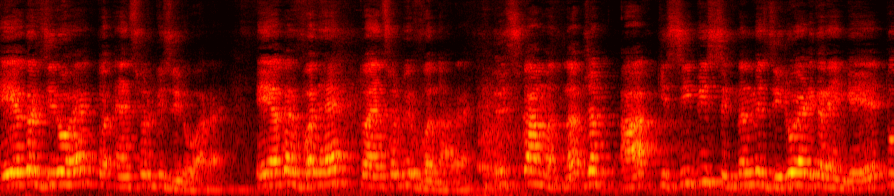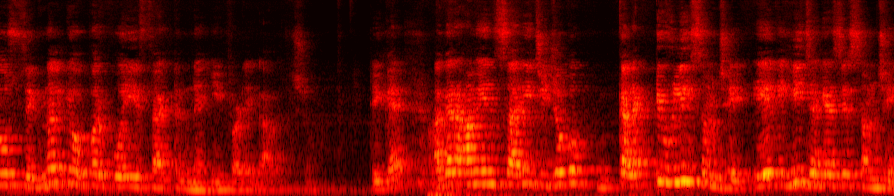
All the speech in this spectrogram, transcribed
ए अगर ज़ीरो है तो आंसर भी ज़ीरो आ रहा है। ए अगर वन है तो आंसर भी वन आ रहा है। तो इसका मतलब जब आप किसी भी सिग्नल में ज़ीरो ऐड करेंगे तो सिग्नल के ऊपर कोई इफ़ेक्ट नहीं पड़ेगा, बच्चों। ठीक है? अगर हम इन सारी चीज़ों को कलेक्टिवली समझे, एक ही जगह से समझे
